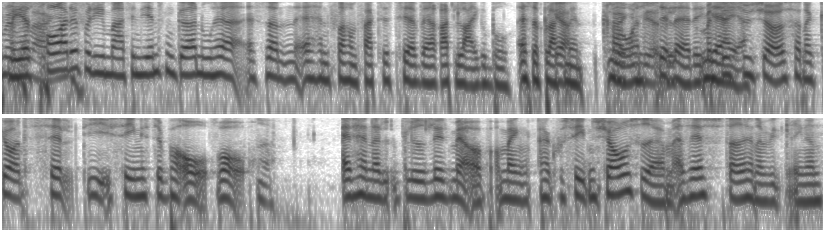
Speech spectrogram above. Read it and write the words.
Men jeg tror det, fordi Martin Jensen gør nu her, er sådan, at han får ham faktisk til at være ret likable. Altså Blackman, ja, når han selv er det. Men ja, det ja. synes jeg også, han har gjort selv de seneste par år, hvor ja. At han er blevet lidt mere op, og man har kunne se den sjove side af ham. Altså, jeg synes stadig, han er vildt grineren.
